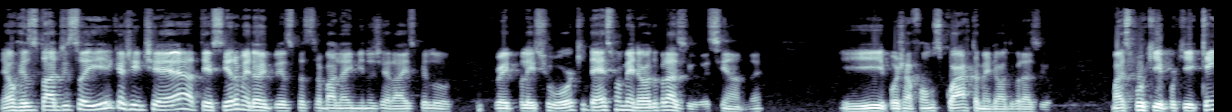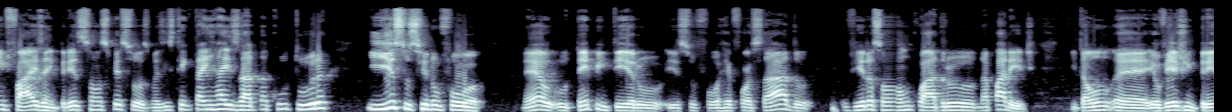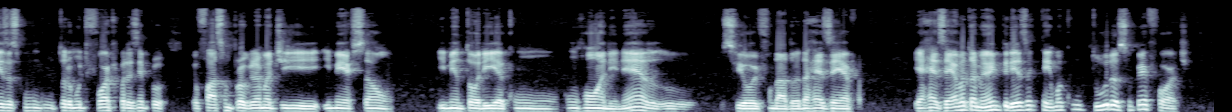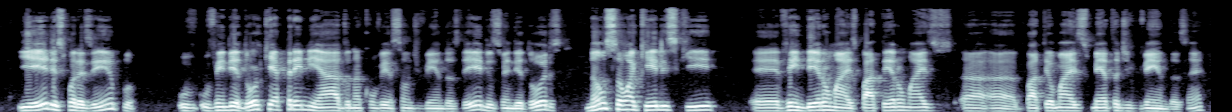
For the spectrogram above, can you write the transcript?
É, o resultado disso aí é que a gente é a terceira melhor empresa para se trabalhar em Minas Gerais pelo Great Place to Work e décima melhor do Brasil esse ano, né? E, pô, já fomos quarta melhor do Brasil. Mas por quê? Porque quem faz a empresa são as pessoas, mas isso tem que estar enraizado na cultura, e isso, se não for né, o tempo inteiro isso for reforçado, vira só um quadro na parede. Então, é, eu vejo empresas com cultura muito forte, por exemplo, eu faço um programa de imersão e mentoria com, com o Rony, né, o CEO e fundador da Reserva. E a Reserva também é uma empresa que tem uma cultura super forte. E eles, por exemplo, o, o vendedor que é premiado na convenção de vendas dele, os vendedores, não são aqueles que é, venderam mais, bateram mais, uh, uh, bateu mais meta de vendas, né?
